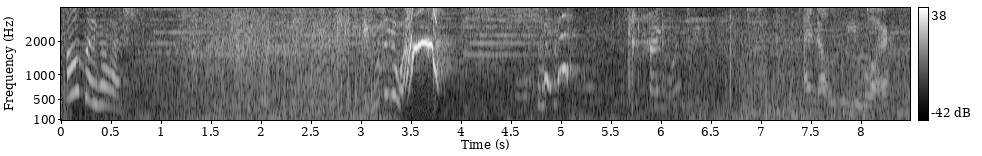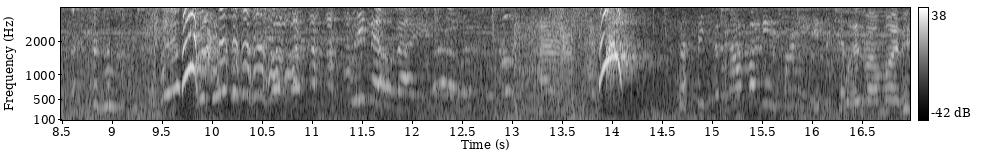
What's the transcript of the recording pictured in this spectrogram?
Oh my gosh. Ah! I know who you are. We know about you. It's not fucking funny. Where's my money?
